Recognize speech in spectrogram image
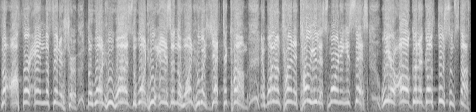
the author and the finisher, the one who was, the one who is, and the one who is yet to come. And what I'm trying to tell you this morning is this this. We are all going to go through some stuff.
